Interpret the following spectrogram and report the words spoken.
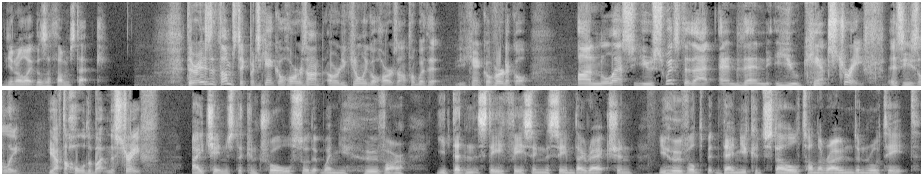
you know, like there's a thumbstick. there is a thumbstick, but you can't go horizontal, or you can only go horizontal with it. You can't go vertical unless you switch to that, and then you can't strafe as easily. You have to hold the button to strafe. I changed the control so that when you hover, you didn't stay facing the same direction. You hoovered, but then you could still turn around and rotate.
